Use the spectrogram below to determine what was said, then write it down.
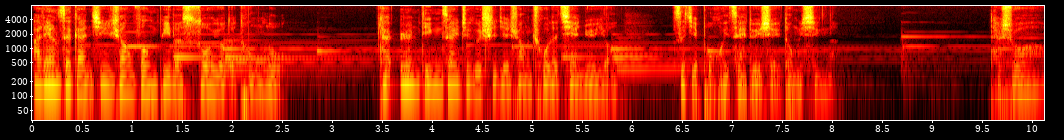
阿亮在感情上封闭了所有的通路。他认定，在这个世界上，除了前女友，自己不会再对谁动心了。他说：“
